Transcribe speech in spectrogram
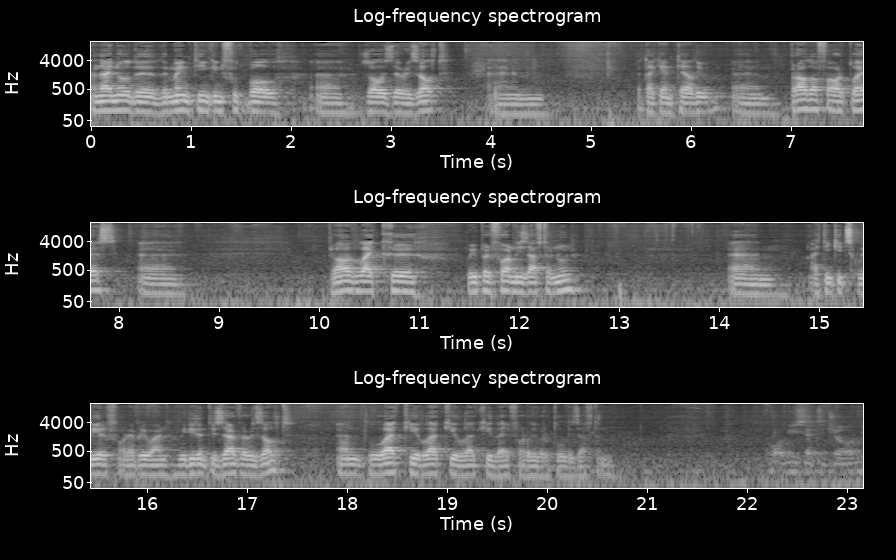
and I know the, the main thing in football uh, is always the result. Um, but I can tell you, um, proud of our players, uh, proud like uh, we performed this afternoon. Um, I think it's clear for everyone we didn't deserve the result, and lucky, lucky, lucky day for Liverpool this afternoon. What have you said to Jordan?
